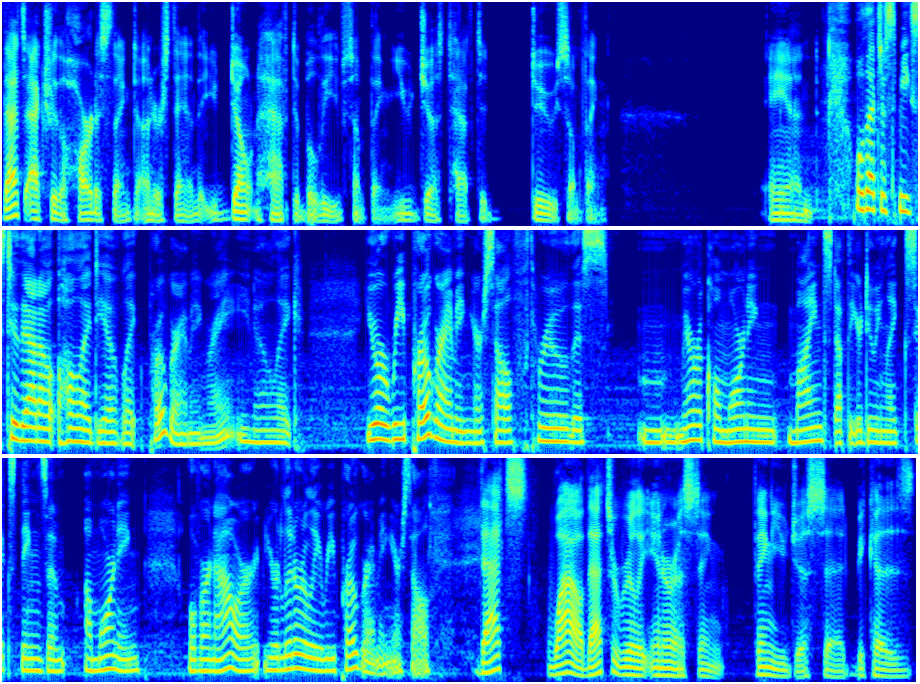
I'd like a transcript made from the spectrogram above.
That's actually the hardest thing to understand that you don't have to believe something you just have to do something. And well that just speaks to that whole idea of like programming right? You know like you're reprogramming yourself through this miracle morning mind stuff that you're doing like six things a, a morning over an hour. You're literally reprogramming yourself. That's wow, that's a really interesting thing you just said because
